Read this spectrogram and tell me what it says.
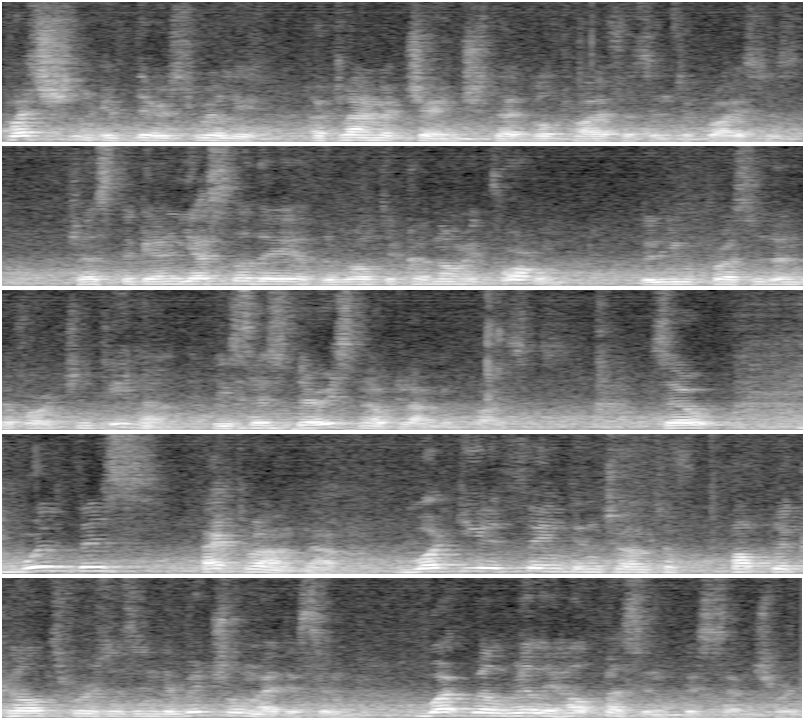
question if there's really a climate change that will drive us into crisis. Just again, yesterday at the World Economic Forum, the new president of Argentina, he says there is no climate crisis. So, with this background now, what do you think in terms of public health versus individual medicine? What will really help us in this century?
